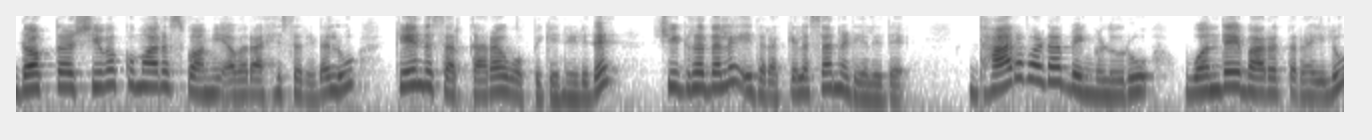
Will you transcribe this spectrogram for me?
ಡಾಕ್ಟರ್ ಶಿವಕುಮಾರ ಸ್ವಾಮಿ ಅವರ ಹೆಸರಿಡಲು ಕೇಂದ್ರ ಸರ್ಕಾರ ಒಪ್ಪಿಗೆ ನೀಡಿದೆ. ಶೀಘ್ರದಲ್ಲೇ ಇದರ ಕೆಲಸ ನಡೆಯಲಿದೆ. ಧಾರವಾಡ, ಬೆಂಗಳೂರು, ವಂದೇ ಭಾರತ್ ರೈಲು,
